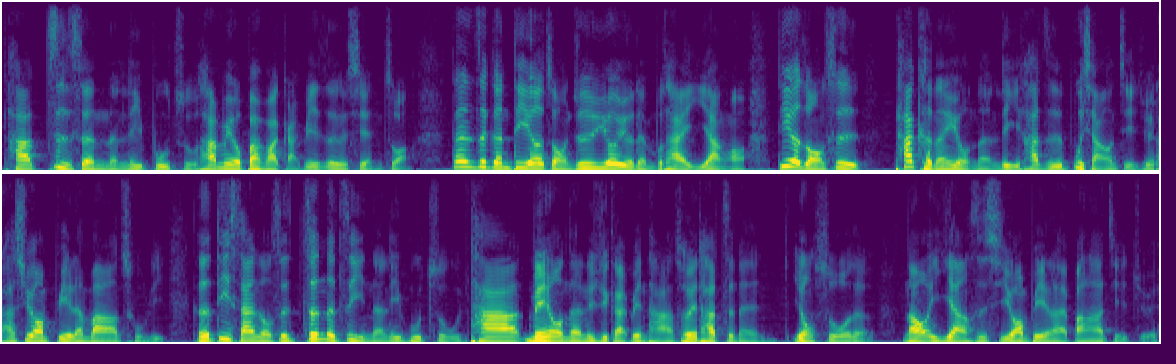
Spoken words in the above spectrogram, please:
他自身能力不足，他没有办法改变这个现状，但是这跟第二种就是又有点不太一样哦。第二种是。他可能有能力，他只是不想要解决，他希望别人帮他处理。可是第三种是真的自己能力不足，他没有能力去改变他，所以他只能用说的，然后一样是希望别人来帮他解决。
